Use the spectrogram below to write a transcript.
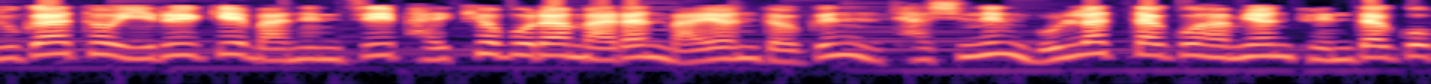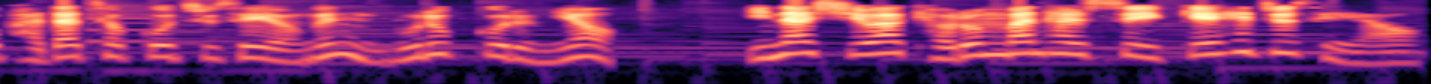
누가 더 이를 게 많은지 밝혀보라 말한 마연덕은 자신은 몰랐다고 하면 된다고 받아쳤고 주세영은 무릎 꿇으며 이나 씨와 결혼만 할 수 있게 해주세요.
